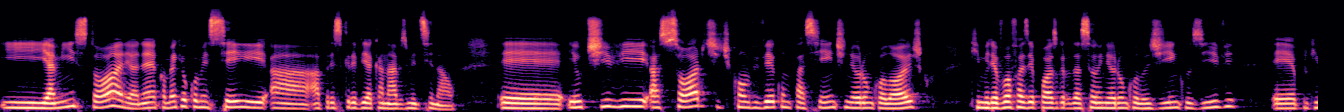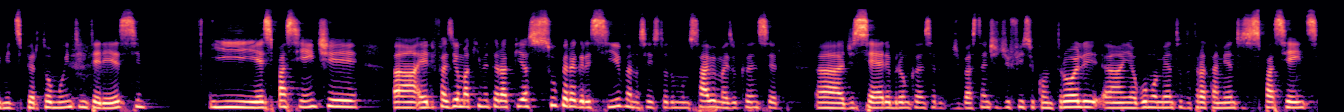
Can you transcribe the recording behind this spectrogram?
E a minha história, né, como é que eu comecei a, a prescrever a cannabis medicinal? É, eu tive a sorte de conviver com um paciente neurooncológico que me levou a fazer pós-graduação em neurooncologia, inclusive, é, porque me despertou muito interesse. E esse paciente Uh, ele fazia uma quimioterapia super agressiva, não sei se todo mundo sabe, mas o câncer uh, de cérebro é um câncer de bastante difícil controle. Uh, em algum momento do tratamento, esses pacientes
